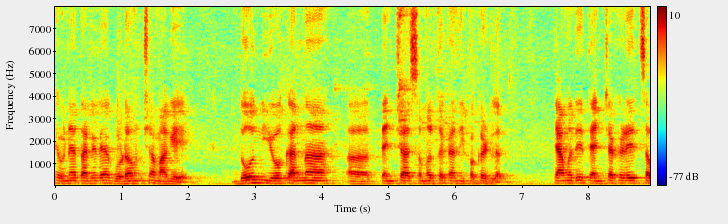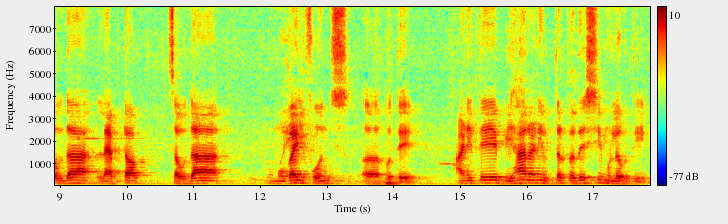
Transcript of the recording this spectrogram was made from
ठेवण्यात आलेल्या गोडाऊनच्या मागे दोन युवकांना त्यांच्या समर्थकांनी पकडलं. त्यामध्ये त्यांच्याकडे चौदा लॅपटॉप चौदा मोबाईल फोन्स होते. आणि ते बिहार आणि उत्तर प्रदेशची मुलं होती.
